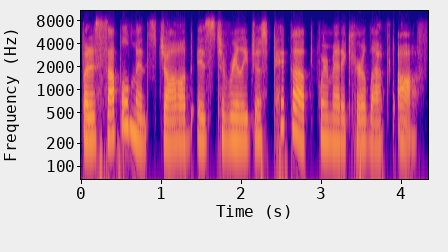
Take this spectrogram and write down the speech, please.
But a supplement's job is to really just pick up where Medicare left off.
